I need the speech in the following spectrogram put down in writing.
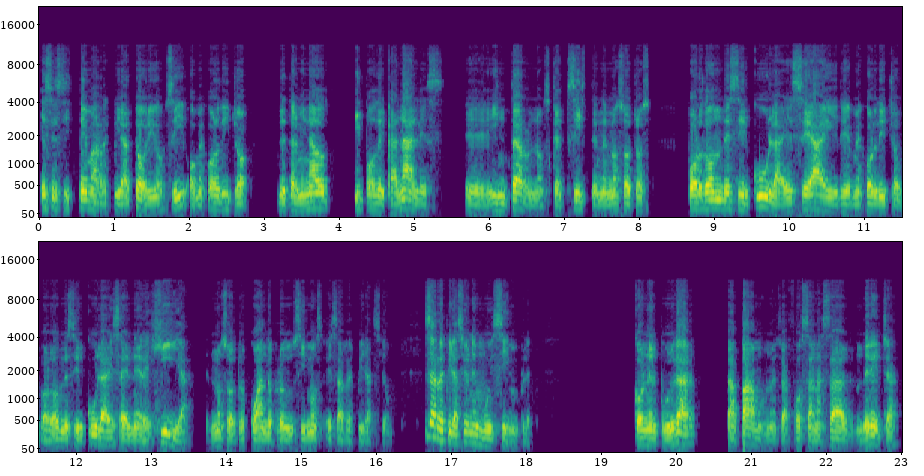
ese sistema respiratorio, ¿sí? o mejor dicho, determinados tipos de canales eh, internos que existen en nosotros, por donde circula ese aire, mejor dicho, por donde circula esa energía en nosotros cuando producimos esa respiración. Esa respiración es muy simple. Con el pulgar tapamos nuestra fosa nasal derecha,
